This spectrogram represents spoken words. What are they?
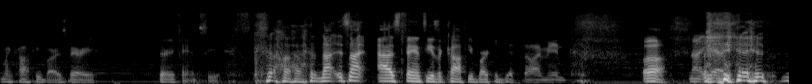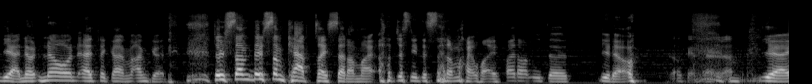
my coffee bar is very very fancy. Not it's not as fancy as a coffee bar could get though i mean uh Not yet. yeah no no i think i'm i'm good. There's some there's some caps i set on my i just need to set on my life. I don't need to you know. Okay, fair enough. yeah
